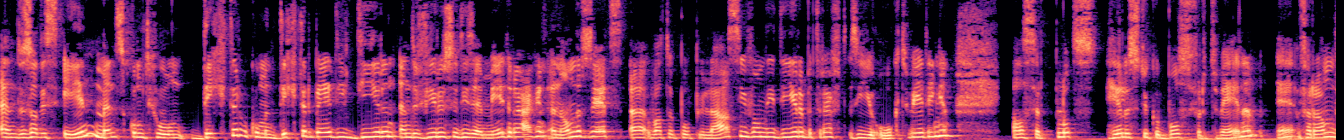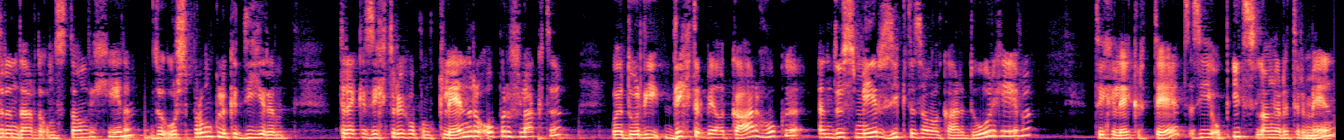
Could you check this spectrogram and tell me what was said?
En dus dat is één. Mens komt gewoon dichter. We komen dichter bij die dieren en de virussen die zij meedragen. En anderzijds, uh, wat de populatie van die dieren betreft, zie je ook twee dingen. Als er plots hele stukken bos verdwijnen, veranderen daar de omstandigheden. De oorspronkelijke dieren trekken zich terug op een kleinere oppervlakte, waardoor die dichter bij elkaar hokken en dus meer ziektes aan elkaar doorgeven. Tegelijkertijd zie je op iets langere termijn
